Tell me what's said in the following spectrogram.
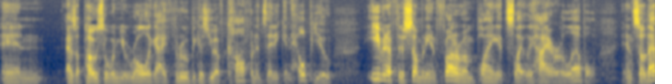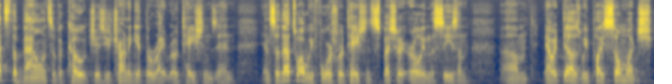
and as opposed to when you roll a guy through because you have confidence that he can help you, even if there's somebody in front of him playing at slightly higher level. And so that's the balance of a coach as you're trying to get the right rotations in. And so that's why we force rotations, especially early in the season. Um, now it does. We play so much,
